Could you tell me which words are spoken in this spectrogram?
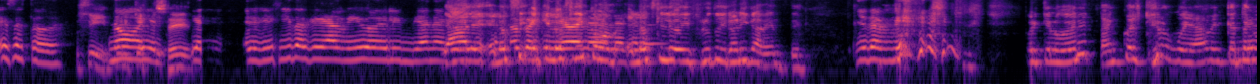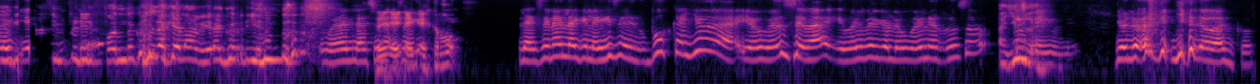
Eso es todo. Sí, no, el, el, viejito que es amigo del Indiana. Dale, el Oxy, es que el Oxy, como, el Oxy lo disfruto irónicamente. Yo también. Porque los weones están cualquier weá. Me encanta como que está siempre en el fondo con la calavera corriendo. la escena, es, como. La escena en la que le dicen, busca ayuda, y el weón se va y vuelve con los weones rusos. Ayuda. Increíble. Yo lo, yo lo banco.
